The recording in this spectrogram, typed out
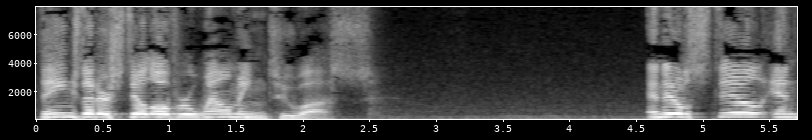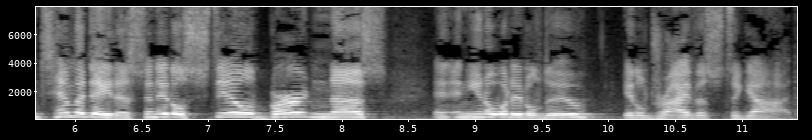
Things that are still overwhelming to us. And it'll still intimidate us and it'll still burden us. And, and you know what it'll do? It'll drive us to God.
